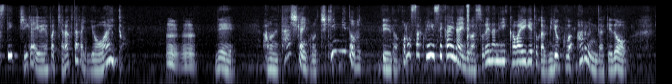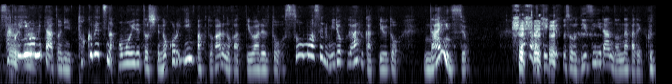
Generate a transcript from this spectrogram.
スティッチ以外はやっぱキャラクターが弱いと。うんうん。であのね確かにこのチキンリトルっていうのはこの作品世界内ではそれなりに可愛げとか魅力はあるんだけど作品を見た後に特別な思い出として残るインパクトがあるのかって言われるとそう思わせる魅力があるかっていうとないんですよだから結局そのディズニーランドの中でグッ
